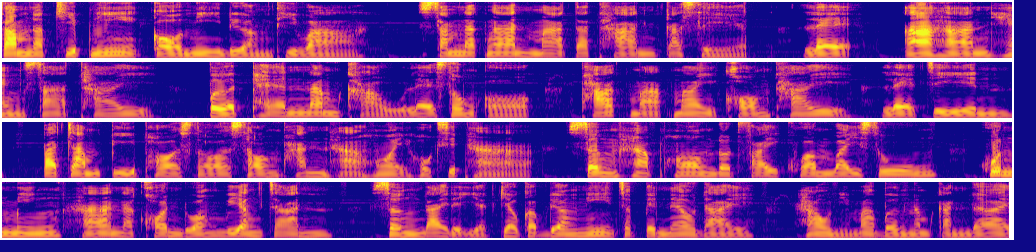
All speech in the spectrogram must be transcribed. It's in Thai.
สำหรับคลิปนี้ก็มีเรื่องที่ว่าสำนักงานมาตรฐานเกษตร และอาหารแห่งชาติไทย เปิดแผนนำเข้าและส่งออกพักหมากไม้ของไทย และจีน ประจำปีพศ2565 ซึ่งหับห้องรถไฟความไวสูง คุณมิงหานครดวงเวียงจันทน์ซึ่งได้ละเอียดเกี่ยวกับเรื่องนี้จะเป็นแนวใด เฮานี่มาเบิงน้ำกันได้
